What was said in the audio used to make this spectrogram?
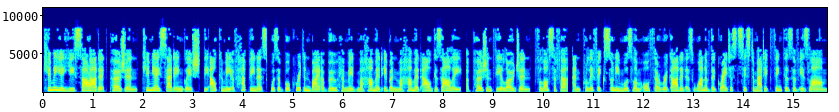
Kimya yi Sa'adat Persian, Kimye Sad English, The Alchemy of Happiness was a book written by Abu Hamid Muhammad ibn Muhammad al-Ghazali, a Persian theologian, philosopher, and prolific Sunni Muslim author regarded as one of the greatest systematic thinkers of Islam.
